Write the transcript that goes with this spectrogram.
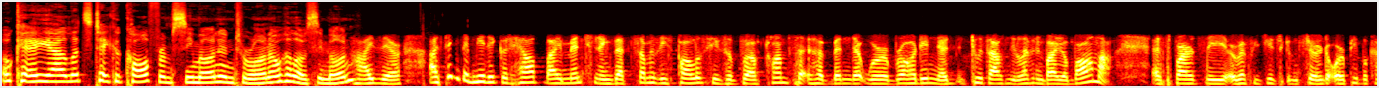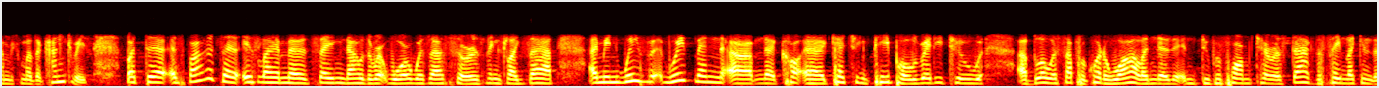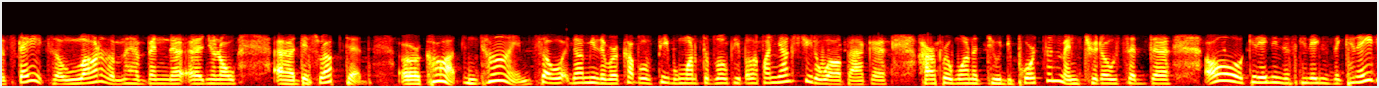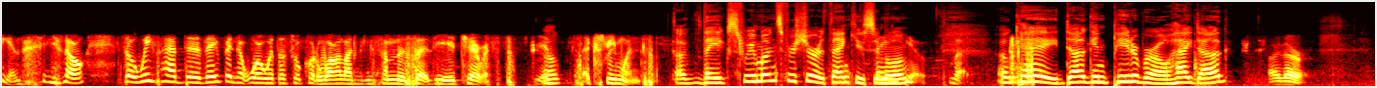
Okay, uh, let's take a call from Simon in Toronto. Hello, Simon. Hi there. I think the media could help by mentioning that some of these policies of uh, Trump's have been that were brought in in 2011 by Obama, as far as the refugees are concerned, or people coming from other countries. But uh, as far as uh, Islam uh, saying now they're at war with us or things like that, I mean we've we've been um, ca- uh, catching people ready to uh, blow us up for quite a while and, and to perform terrorist acts. The same like in the states, a lot of them have been you know uh, disrupted or caught in time. So I mean, there were a couple of people who wanted to blow people up on Yonge Street a while back. Uh, Harper wanted to deport them, and Trudeau said, uh, "Oh, Canadians, Canadians, and Canadians." you know, so we've had uh, they've been at war with us for quite a while. I think some of the, the terrorists, oh. extreme ones. Uh, the extreme ones for sure. Thank you, Simone. Thank you. But, okay, Doug in Peterborough. Hi, Doug. Hi there.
